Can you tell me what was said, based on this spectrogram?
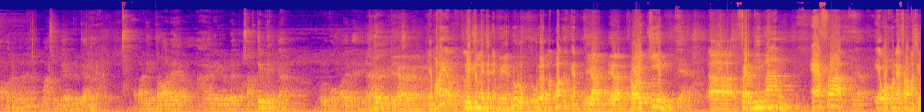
apa namanya masuk di MU biar Iya. apa nih kalau ada yang ah ini udah mulai merusak tim nih ya lu kok aja deh gitu. Iya, benar. ya makanya legend-legend MU yang dulu udah enak banget kan Iya, iya. Roy Keane Iya. eh, Ferdinand, Evra, Iya. ya walaupun Evra masih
